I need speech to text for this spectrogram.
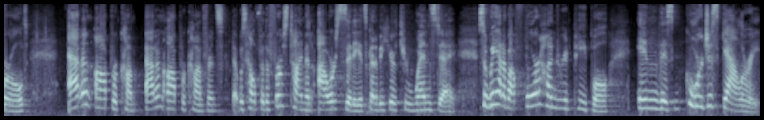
world at an opera com- at an opera conference that was held for the first time in our city. It's going to be here through Wednesday. So we had about 400 people in this gorgeous gallery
